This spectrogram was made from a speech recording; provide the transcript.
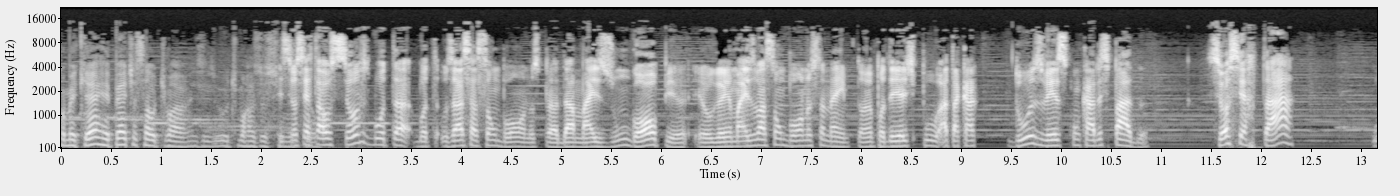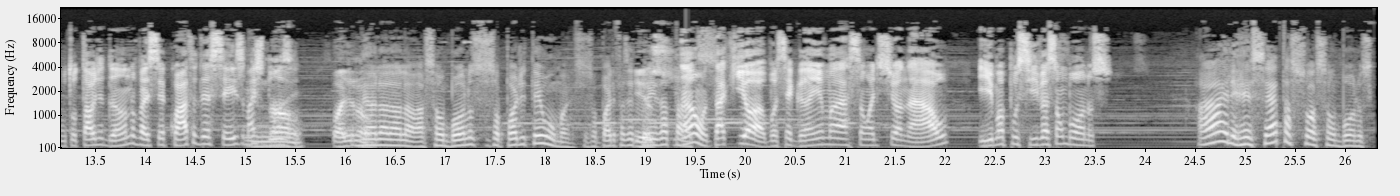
Como é que é? Repete essa última, esse último E raciocínio. se eu acertar os seus, botar, botar- usar essa ação bônus pra dar mais um golpe, eu ganho mais uma ação bônus também. Então eu poderia, tipo, atacar duas vezes com cada espada. Se eu acertar, o total de dano vai ser 4d6 mais 12. Não, pode não. Não, não, não, não. Ação bônus você só pode ter uma. Você só pode fazer Isso. três ataques. Não, tá aqui, ó. Você ganha uma ação adicional e uma possível ação bônus. Ah, ele reseta a sua ação bônus.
